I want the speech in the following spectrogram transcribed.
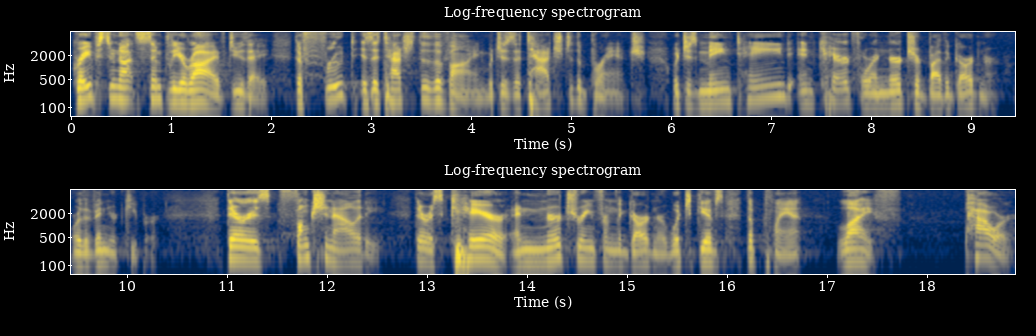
Grapes do not simply arrive, do they? The fruit is attached to the vine, which is attached to the branch, which is maintained and cared for and nurtured by the gardener or the vineyard keeper. There is functionality, there is care and nurturing from the gardener, which gives the plant life, power.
